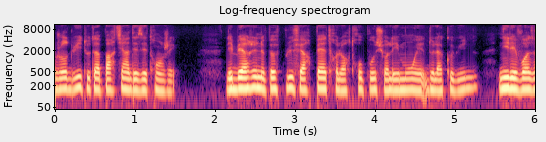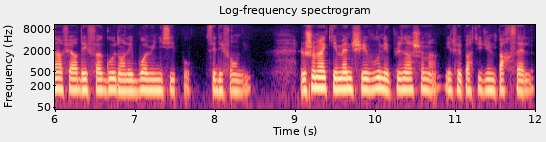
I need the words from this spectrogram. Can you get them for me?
Aujourd'hui, tout appartient à des étrangers. Les bergers ne peuvent plus faire paître leurs troupeaux sur les monts de la commune, ni les voisins faire des fagots dans les bois municipaux. C'est défendu. Le chemin qui mène chez vous n'est plus un chemin, il fait partie d'une parcelle.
